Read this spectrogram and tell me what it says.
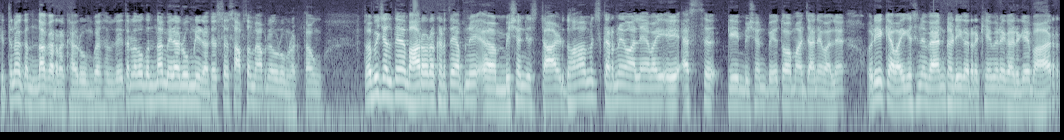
कितना गंदा कर रखा है रूम का समझे। इतना तो गंदा मेरा रूम नहीं रहता, इससे साफ़ तो मैं अपना रूम रखता हूँ। तो अभी चलते हैं बाहर और करते हैं अपने मिशन स्टार्ट तो हम करने वाले हैं भाई ए एस के मिशन पे तो हम आज जाने वाले हैं। और ये क्या भाई, किसी ने वैन खड़ी कर रखी है मेरे घर के बाहर?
